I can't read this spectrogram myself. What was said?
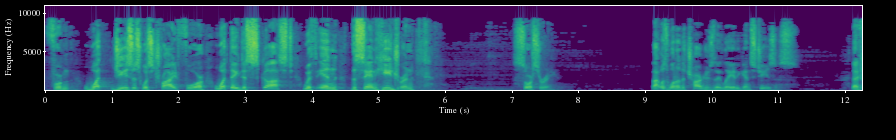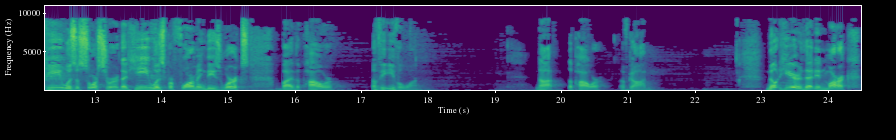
from what Jesus was tried for, what they discussed within the Sanhedrin, sorcery. That was one of the charges they laid against Jesus. That he was a sorcerer, that he was performing these works by the power of the evil one, not the power of God. Note here that in Mark,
